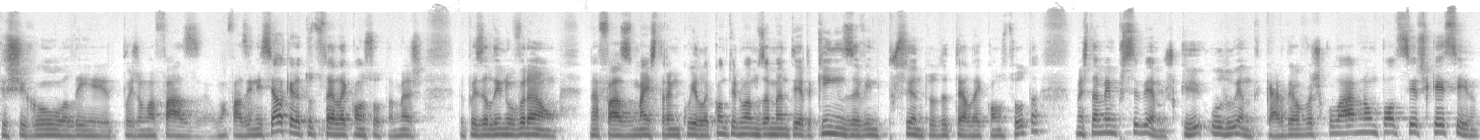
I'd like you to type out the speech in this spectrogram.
que chegou ali depois de uma fase, uma fase inicial, que era tudo teleconsulta, mas depois ali no verão, na fase mais tranquila, continuamos a manter 15 a 20% de teleconsulta, mas também percebemos que o doente cardiovascular não pode ser esquecido.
